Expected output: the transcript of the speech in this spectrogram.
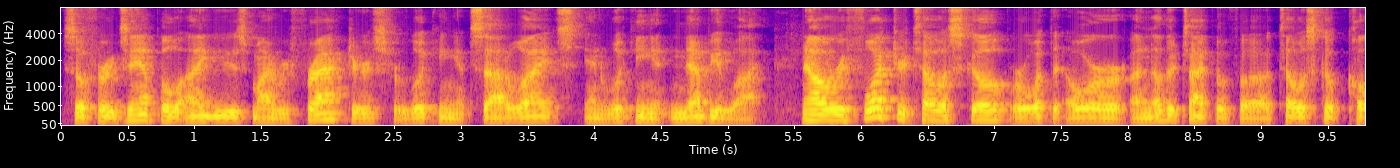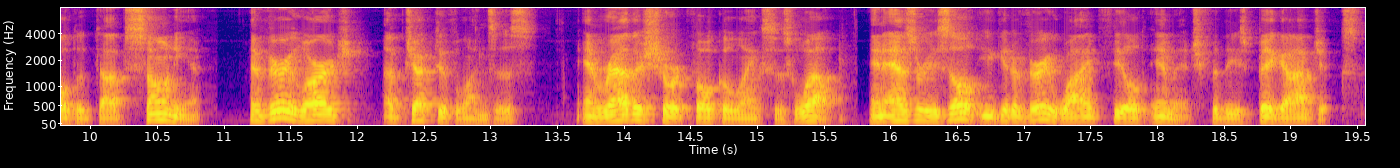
So for example, I use my refractors for looking at satellites and looking at nebulae. Now a reflector telescope or what the, or another type of uh, telescope called a Dobsonian have very large objective lenses and rather short focal lengths as well. And as a result, you get a very wide field image for these big objects.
